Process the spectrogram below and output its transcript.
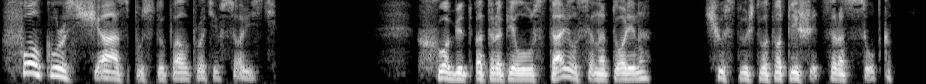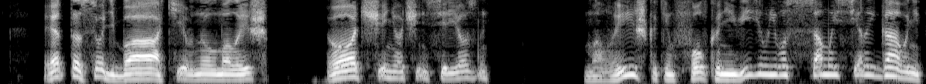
Фолкурс сейчас поступал против совести. Хоббит оторопело уставился на Торина, чувствуя, что вот-вот лишится рассудка. — Это судьба, — кивнул малыш. — Очень-очень серьезный. Малыш, каким Фолка не видел его с самой серой гавани.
